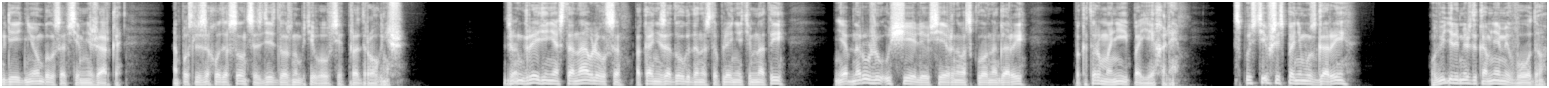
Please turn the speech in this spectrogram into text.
где и днем было совсем не жарко, а после захода солнца здесь должно быть и вовсе продрогнешь. Джон Грейди не останавливался, пока незадолго до наступления темноты не обнаружил ущелье у северного склона горы, по которому они и поехали. Спустившись по нему с горы, увидели между камнями воду.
